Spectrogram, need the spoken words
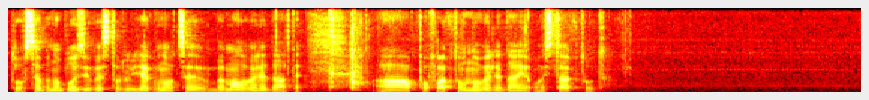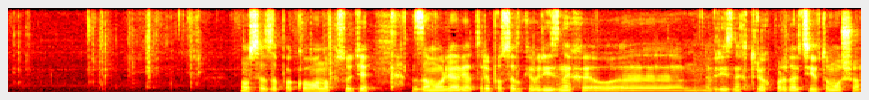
то в себе на блозі виставлю, як воно це би мало виглядати. А по факту воно виглядає ось так тут. Ну, все запаковано. По суті, замовляв я три посилки в різних, е, в різних трьох продавців, тому що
